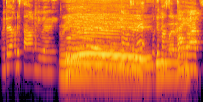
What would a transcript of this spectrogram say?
betul aku udah setahun di Bali Wih. Nggak, maksudnya udah Jadi masuk Keren. Congrats.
